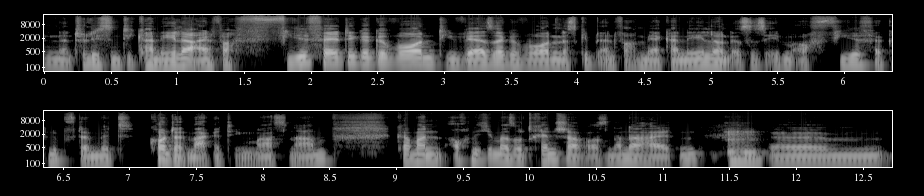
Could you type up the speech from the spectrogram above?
natürlich sind die Kanäle einfach vielfältiger geworden, diverser geworden. Es gibt einfach mehr Kanäle und es ist eben auch viel verknüpfter mit Content-Marketing-Maßnahmen. Kann man auch nicht immer so trennscharf auseinanderhalten. Mhm. Ähm,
